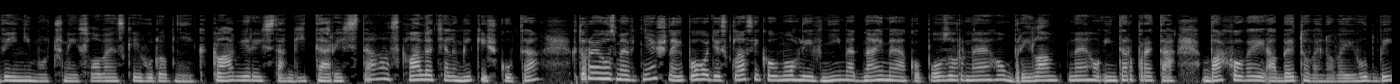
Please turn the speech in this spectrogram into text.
Výnimočný slovenský hudobník, klavirista, gitarista a skladateľ Miky Škuta, ktorého sme v dnešnej pohode s klasikou mohli vnímať najmä ako pozorného, brilantného interpreta Bachovej a Beethovenovej hudby,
